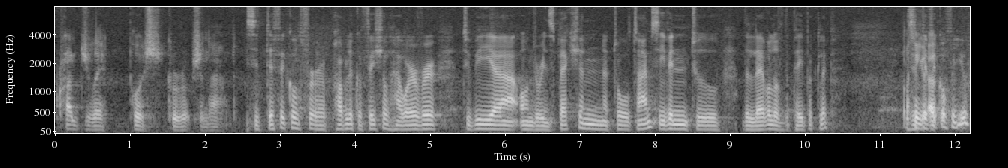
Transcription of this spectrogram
gradually push corruption out. Is it difficult for a public official, however, to be uh, under inspection at all times, even to the level of the paperclip? I Is it think, uh, difficult for you?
